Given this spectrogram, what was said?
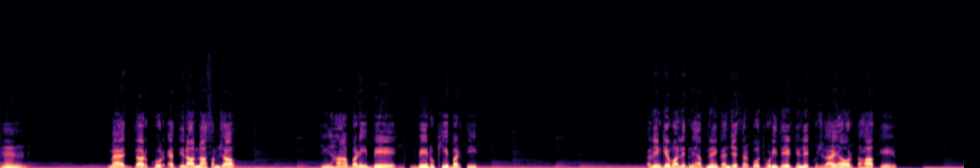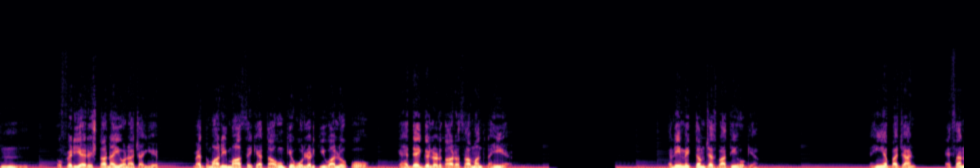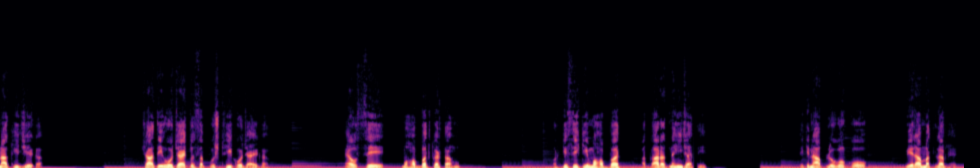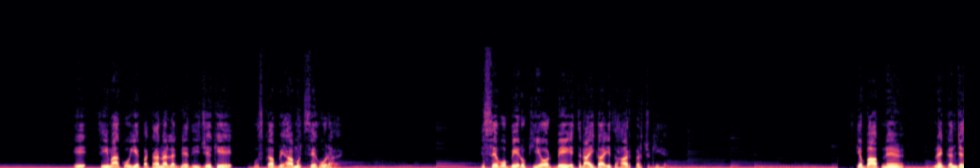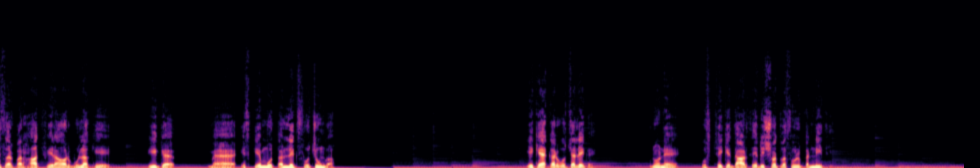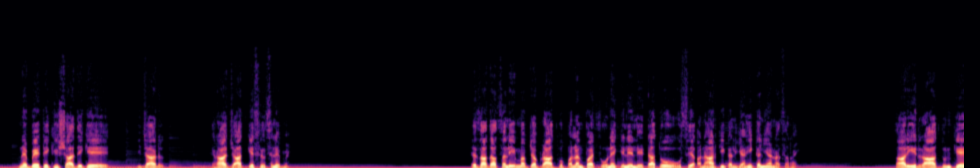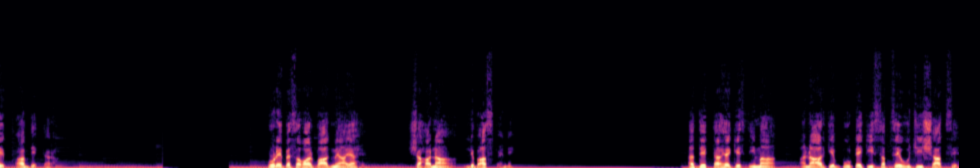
हम्म। मैं दर खुर एतना ना समझा जी हाँ बड़ी बे, बेरुखी बढ़ती सलीम के वालिद ने अपने गंजे सर को थोड़ी देर के लिए खुजलाया और कहा कि हम्म तो फिर यह रिश्ता नहीं होना चाहिए। मैं तुम्हारी माँ से कहता हूँ कि वो लड़की वालों को कह दे कि लड़का रसामंद नहीं है। सलीम एकदम जज्बाती हो गया। नहीं अब्बा जान ऐसा ना कीजिएगा। शादी हो जाए तो सब कुछ ठीक हो जाएगा। मैं उससे मोहब्बत करता हूँ। और किसी की मोहब्बत अकारत नहीं जाती। लेकिन आप लोगों को मेरा मतलब है कि सीमा को यह पता न लगने दीजिए कि उसका ब्याह मुझसे हो रहा है। जिससे वो बेरुखी और बेइतनाई का इजहार कर चुकी है। इसके बाप ने अपने गंजे सर पर हाथ फेरा और बोला कि, ठीक है मैं इसके मुतलिक सोचूँगा। ये कहकर वो चले गए। उन्होंने उस ठेकेदार से रिश्वत वसूल करनी थी। अपने बेटे की शादी के इजारात के सिलसिले में। शहजादा सलीम अब जब रात को पलंग पर सोने के लिए लेटा तो उसे अनार की कलियाँ ही कलियाँ नज़र आई। सारी रात उनके ख्वाब देखता रहा। घोड़े पे सवार बाग में आया है। शाहाना लिबास पहने। देखता है कि सीमा अनार के बूटे की सबसे ऊँची शाख से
